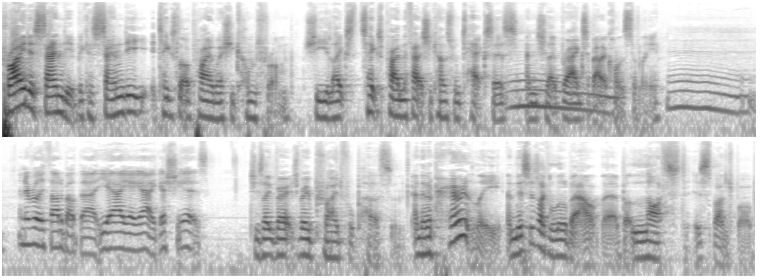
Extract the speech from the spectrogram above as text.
Pride is Sandy because Sandy it takes a lot of pride where she comes from. She likes takes pride in the fact that she comes from Texas and she like brags about it Mm. constantly. I never really thought about that. Yeah, yeah, yeah. I guess she is. She's like very, she's a very prideful person. And then apparently, and this is like a little bit out there, but Lust is SpongeBob.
